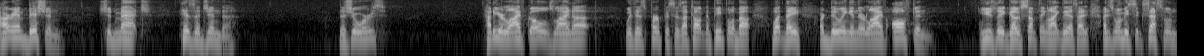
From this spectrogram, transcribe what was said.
Our ambition should match His agenda. Does yours? How do your life goals line up with His purposes? I talk to people about what they are doing in their life often. Usually it goes something like this I, I just want to be successful in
